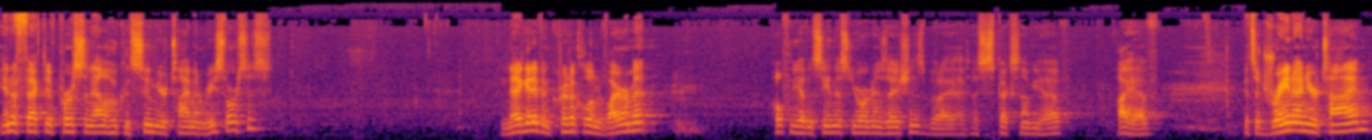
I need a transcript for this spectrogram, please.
ineffective personnel who consume your time and resources? Negative and critical environment Hopefully, you haven't seen this in your organizations, but I, I suspect some of you have. I have. It's a drain on your time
